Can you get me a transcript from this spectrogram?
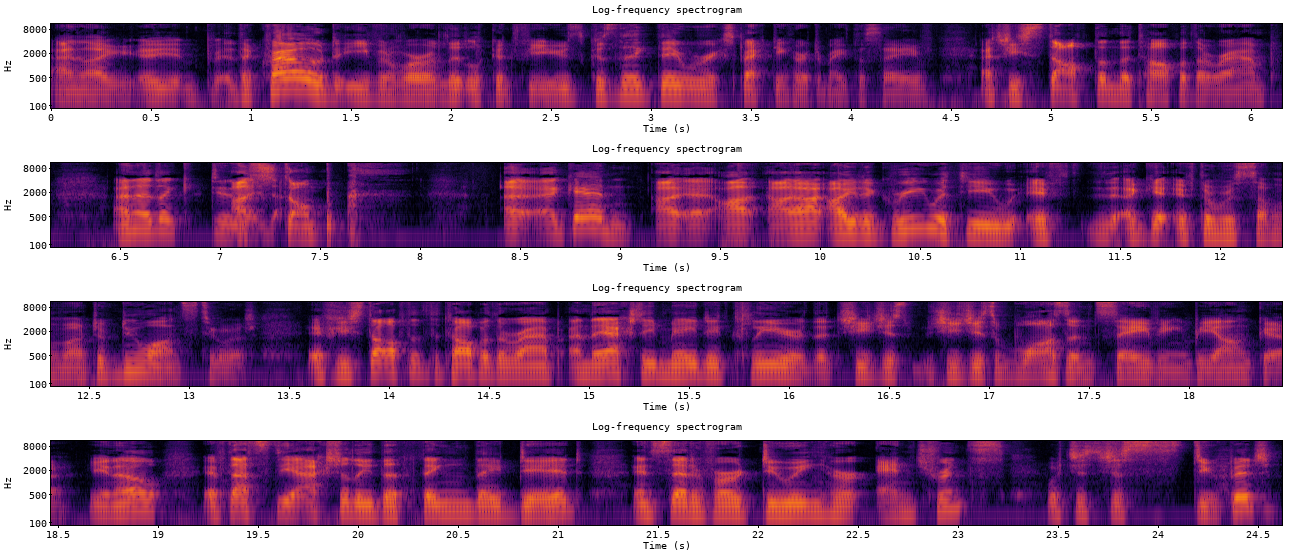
and like uh, the crowd even were a little confused because like they were expecting her to make the save, and she stopped on the top of the ramp. And I like Did a stomp. Uh, again, I, I, I, I'd agree with you if if there was some amount of nuance to it. If she stopped at the top of the ramp and they actually made it clear that she just she just wasn't saving Bianca, you know, if that's the actually the thing they did instead of her doing her entrance, which is just stupid.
